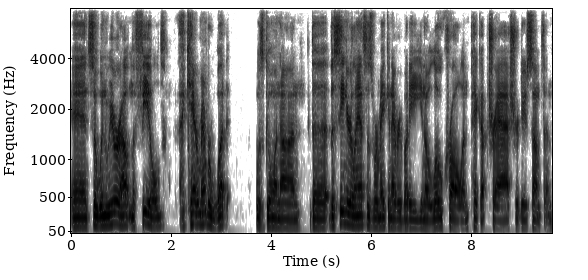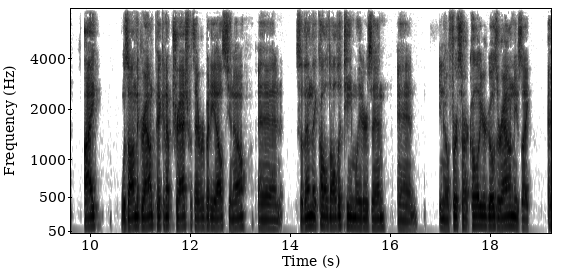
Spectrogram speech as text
and so when we were out in the field, I can't remember what was going on. the The senior lances were making everybody, you know, low crawl and pick up trash or do something. I was on the ground picking up trash with everybody else, you know, and so then they called all the team leaders in, and you know, first Sergeant Collier goes around. And he's like, "I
